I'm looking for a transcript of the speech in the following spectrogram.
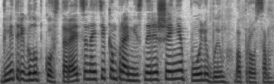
Дмитрий Голубков старается найти компромиссное решение по любым вопросам.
